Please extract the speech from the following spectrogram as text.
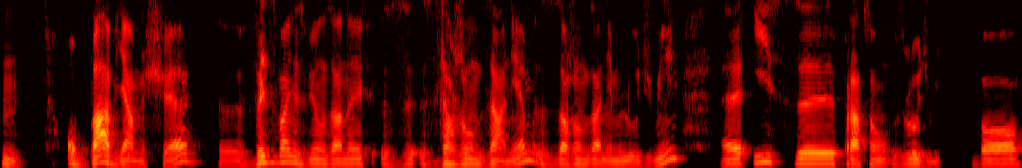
Hmm. Obawiam się e, wyzwań związanych z zarządzaniem, z zarządzaniem ludźmi e, i z pracą z ludźmi, bo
